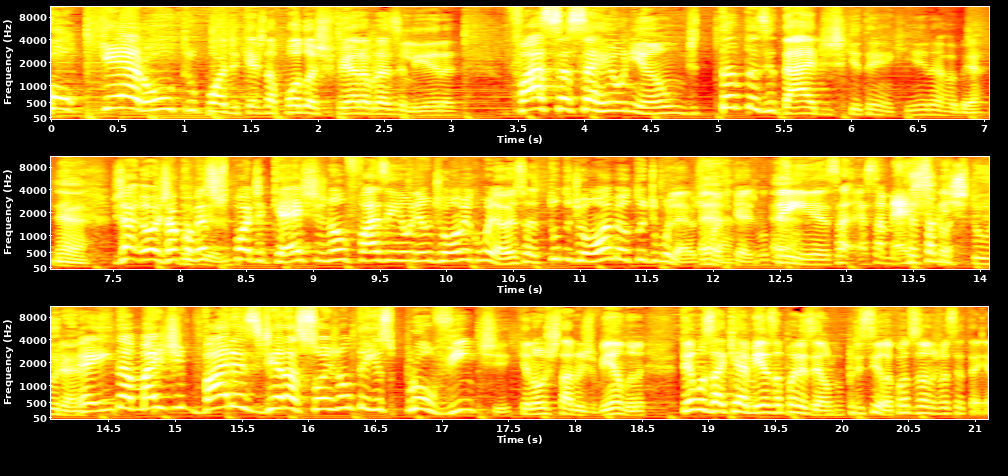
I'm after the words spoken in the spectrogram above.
Qualquer outro podcast da podosfera brasileira. Faça essa reunião de tantas idades que tem aqui, né, Roberto? É. Já, eu já começo os podcasts não fazem reunião de homem com mulher. Isso é tudo de homem ou tudo de mulher, os É, podcasts. Não é. tem essa, essa mescla. Essa mistura, né? É, ainda mais de várias gerações não tem isso. Pro ouvinte, que não está nos vendo, né? Temos aqui a mesa, por exemplo. Priscila, quantos anos você tem?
